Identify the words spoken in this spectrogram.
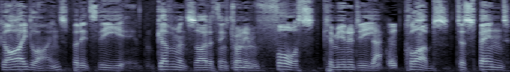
guidelines, but it's the government side of things trying to mm. enforce community clubs to spend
